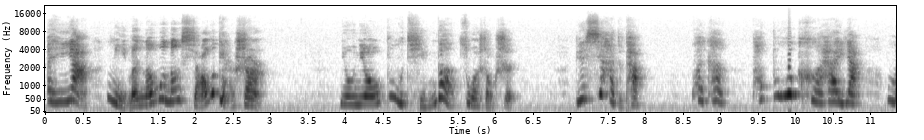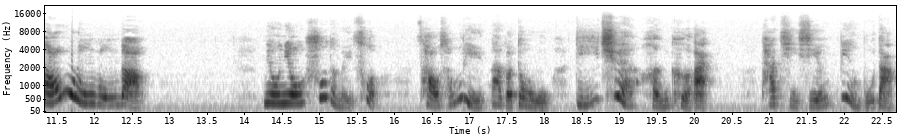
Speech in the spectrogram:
哎呀，你们能不能小点声儿？妞妞不停地做手势，别吓着它。快看，它多可爱呀，毛茸茸的。妞妞说的没错，草丛里那个动物的确很可爱。它体型并不大，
